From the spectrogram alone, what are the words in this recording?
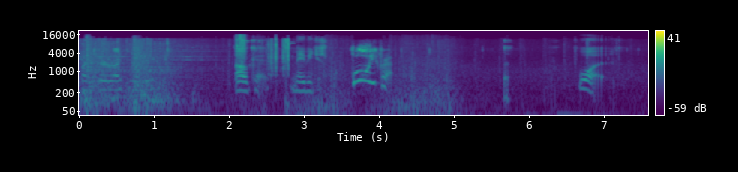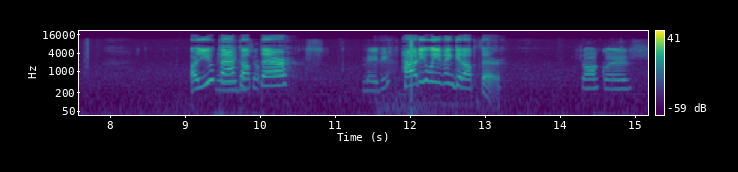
hunter rifle. Okay, maybe just Holy crap! what? Are you back up some- there? Maybe. How do you even get up there? Shockwaves.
